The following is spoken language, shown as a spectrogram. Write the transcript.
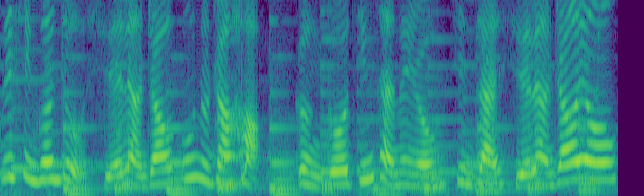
微信关注“学两招”公众账号，更多精彩内容尽在“学两招”哟。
